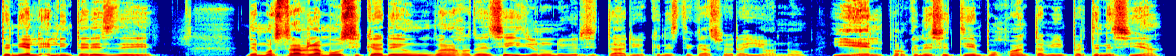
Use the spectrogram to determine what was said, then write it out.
tenía el, interés de, de, mostrar la música de un guanajuatense y de un universitario, que en este caso era yo, ¿no? Y él, porque en ese tiempo Juan también pertenecía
